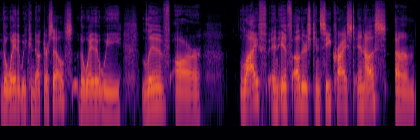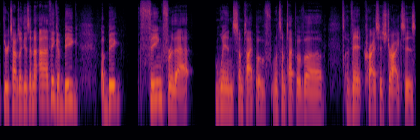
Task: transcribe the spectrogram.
the way that we conduct ourselves, the way that we live our life, and if others can see Christ in us um, through times like this. And I, I think a big, a big thing for that when some type of when some type of uh, event crisis strikes is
